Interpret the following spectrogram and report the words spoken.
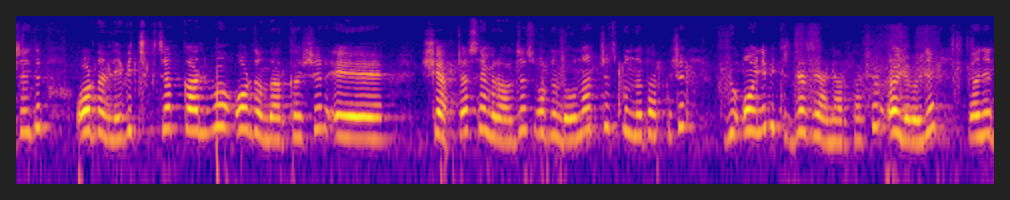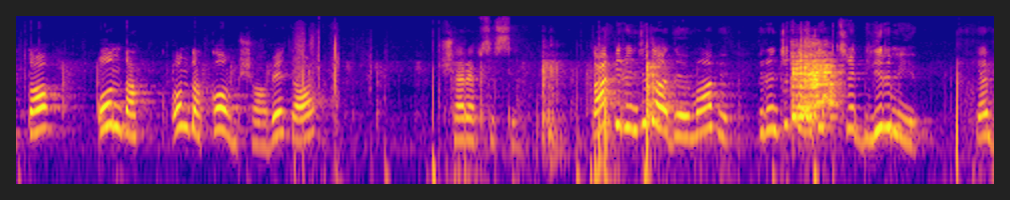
şeydir. Oradan Levi çıkacak galiba. Oradan da arkadaşlar e, şey yapacağız. Hammer alacağız. Oradan da onu açacağız. Bununla da arkadaşlar bir oyunu bitireceğiz yani arkadaşlar. Öyle böyle. Yani daha 10 dak 10 dakika olmuş abi. Daha şerefsizsin. Daha birinci dağdayım abi. Birinci dağda bitirebilir miyim? Yani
